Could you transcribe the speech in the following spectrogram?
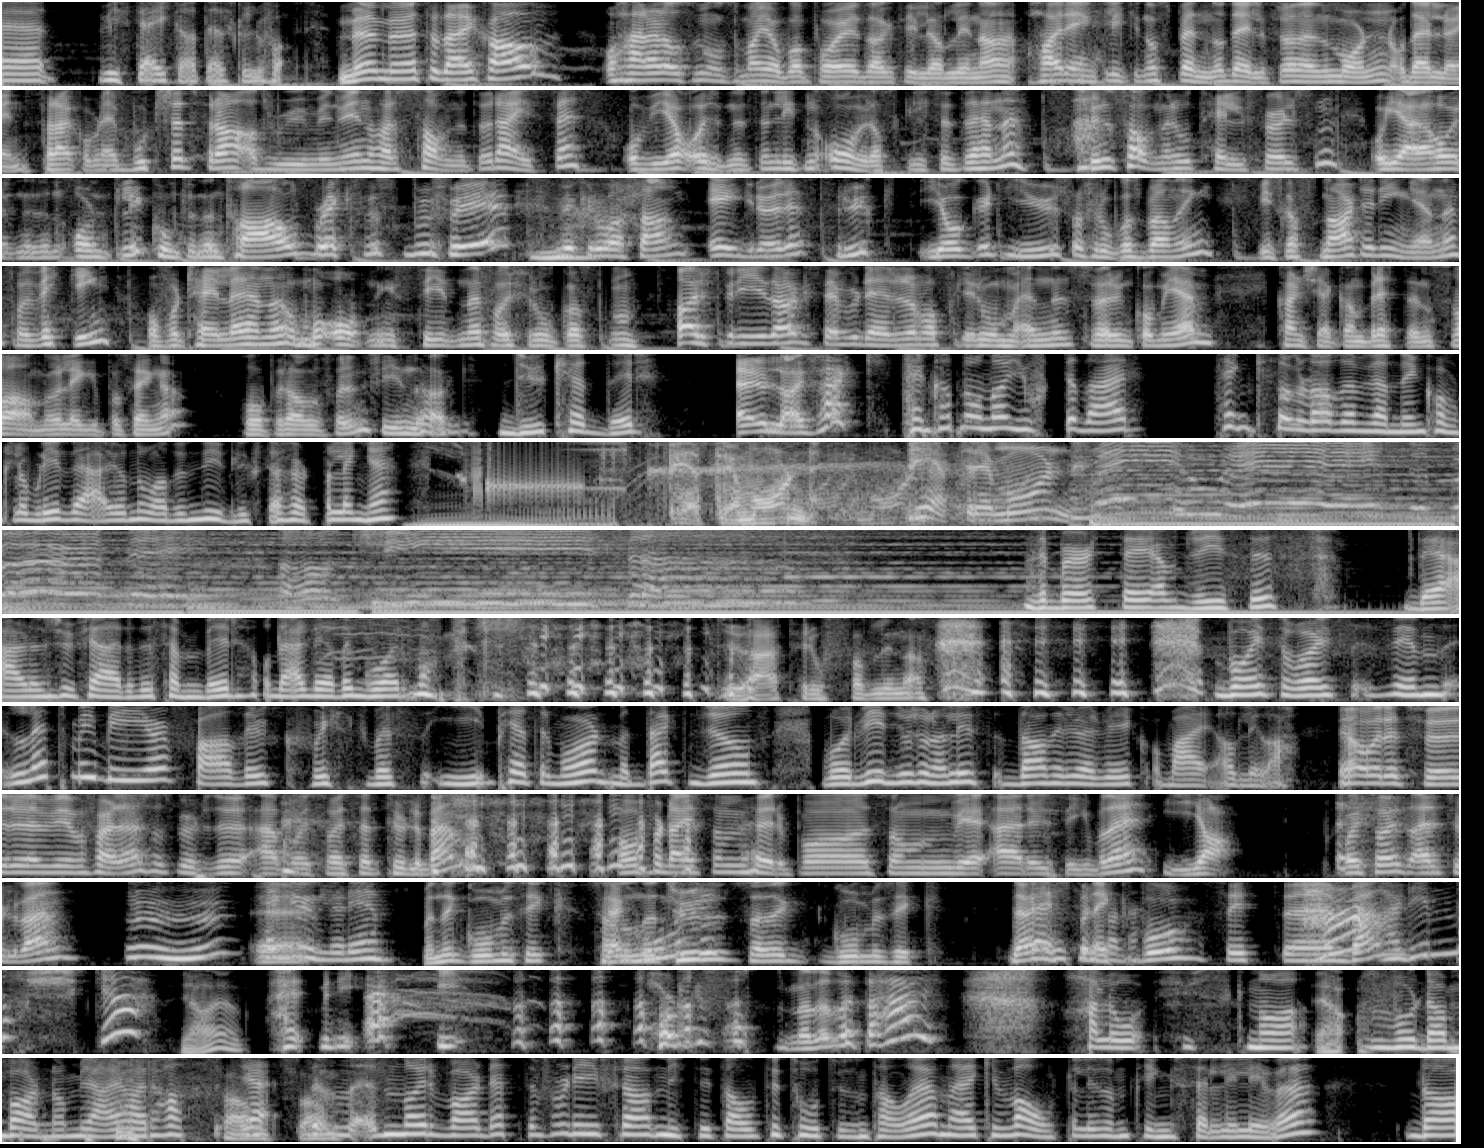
visste jeg ikke at jeg skulle få. Mø-mø til deg, Kalv. Og her er det også noen som har jobba på i dag tidlig, Adelina. Har egentlig ikke noe spennende å dele fra denne morgenen, og det er løgn. For her kommer det. Bortsett fra at roomien min har savnet å reise, og vi har ordnet en liten overraskelse til henne. Hun savner hotellfølelsen, og jeg har ordnet en ordentlig kontinental breakfast buffet med croissant, eggerøre, frukt, yoghurt, juice og frokostblanding. Vi skal snart ringe henne for vekking og fortelle henne om åpningstidene for frokosten. Har fri i dag, så jeg vurderer å vaske rommet hennes før hun kommer hjem. Kanskje jeg kan brette en svane og legge på senga? Håper alle får en fin dag. Du kødder. Det er jo life hack. Tenk at noen har gjort det der. Tenk så glad den vennen din kommer til å bli. Det er jo noe av det nydeligste jeg har hørt på lenge. P3 Morgen. P3 Morgen. Hooray, hooray, it's the birthday of Jesus. Det er den 24. desember, og det er det det går mot. Du er proff, Adelina. Boys Voice sin Let Me Be Your Father Christmas i P3 Morgen med Dr. Jones, vår videojournalist Daniel Rørvik og meg, Adelina. Ja, og Rett før vi var ferdige der, så spurte du er Boys Voice et tulleband. Og for deg som hører på som er usikker på det, ja. Boys Voice er et tulleband. Jeg Eh, googler de. Men det er god musikk. Er Selv om det er god tull, musikk. så er det god musikk. Det er Espen. Eckbo sitt uh, Hæ, band. er de norske? Ja, ja. Her, men i, i, har du ikke fått med deg dette her? Hallo, husk nå Ja. hvordan barndom jeg har hatt. Sant, jeg, sant. det- Når var dette? Fordi fra 90-tallet til 2000-tallet, når jeg ikke valgte liksom ting selv i livet, da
